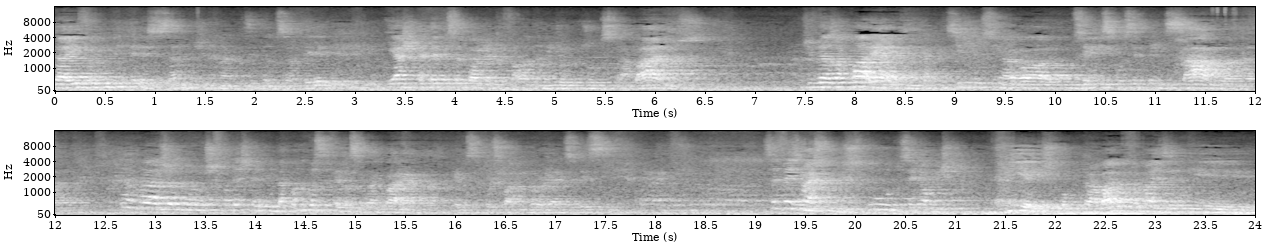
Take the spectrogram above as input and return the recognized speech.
daí foi muito interessante né, na visita do Santo dele, e acho que até você pode aqui falar também de alguns outros trabalhos, tive as aquarelas, né, que a princípio, assim, agora não sei nem se você pensava, né, eu acho que não te deixa perguntar, quando você fez essas aquarelas, porque você fez para um projeto específico, né, você fez mais como estudo, você realmente via isso como trabalho, ou foi mais eu que...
